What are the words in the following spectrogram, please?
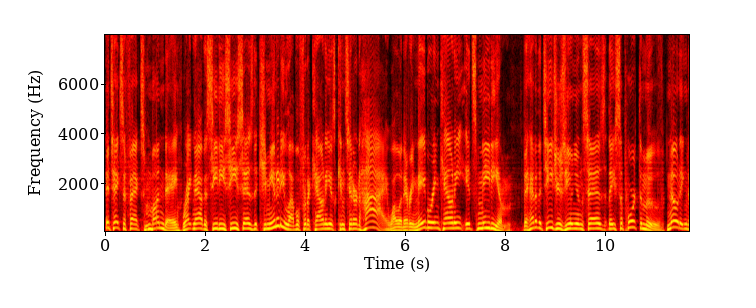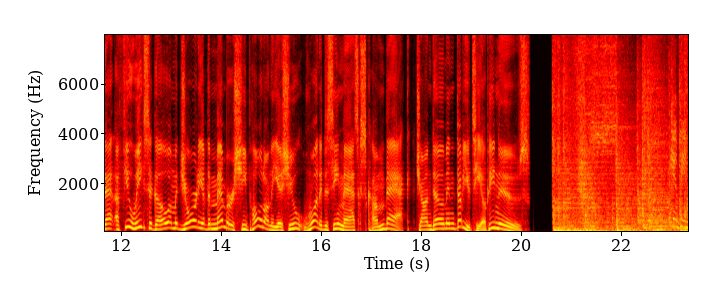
It takes effect Monday. Right now, the CDC says the community level for the county is considered high, while in every neighboring county, it's medium. The head of the teachers union says they support the move, noting that a few weeks ago, a majority of the members she polled on the issue wanted to see masks come back. John Domen, WTOP News. Campaign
